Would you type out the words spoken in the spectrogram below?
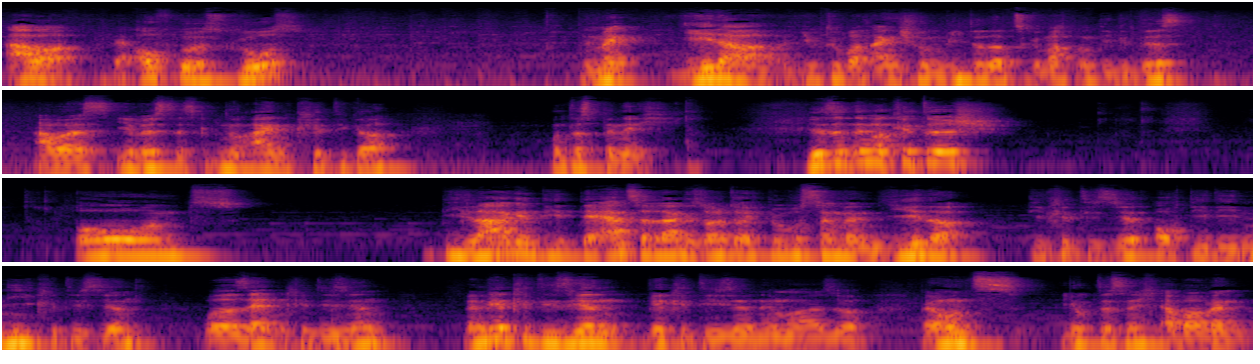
Aber der Aufruhr ist groß. Jeder YouTuber hat eigentlich schon ein Video dazu gemacht und die gedisst. Aber es, ihr wisst, es gibt nur einen Kritiker. Und das bin ich. Wir sind immer kritisch. Und die Lage, die, der Ernst der Lage sollte euch bewusst sein, wenn jeder die kritisiert, auch die, die nie kritisieren oder selten kritisieren. Wenn wir kritisieren, wir kritisieren immer. Also bei uns juckt es nicht, aber wenn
